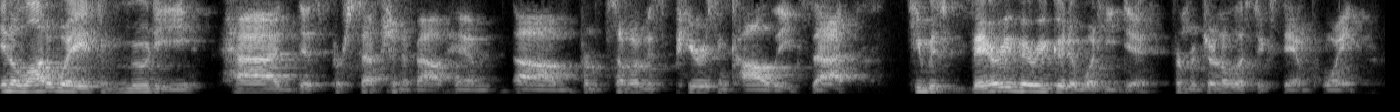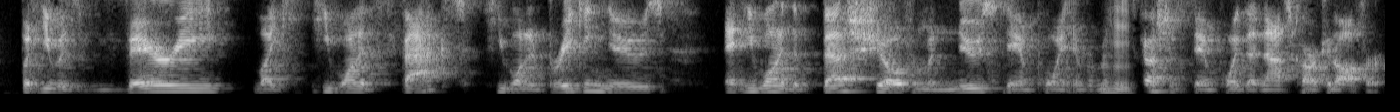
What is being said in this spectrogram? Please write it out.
in a lot of ways, Moody had this perception about him um, from some of his peers and colleagues that he was very, very good at what he did from a journalistic standpoint, but he was very like he wanted facts, he wanted breaking news, and he wanted the best show from a news standpoint and from a mm-hmm. discussion standpoint that NASCAR could offer.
